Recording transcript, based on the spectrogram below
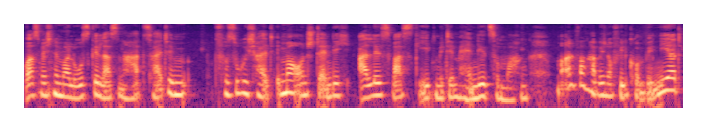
was mich nicht mehr losgelassen hat. Seitdem versuche ich halt immer und ständig alles, was geht, mit dem Handy zu machen. Am Anfang habe ich noch viel kombiniert,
